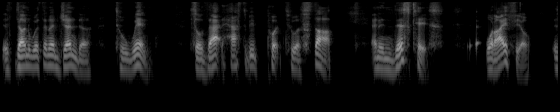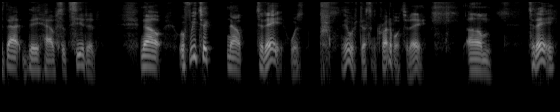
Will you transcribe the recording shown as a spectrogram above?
It's done with an agenda to win. So that has to be put to a stop. And in this case, what I feel is that they have succeeded. Now, if we took, now today was, it was just incredible today. Um, today,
